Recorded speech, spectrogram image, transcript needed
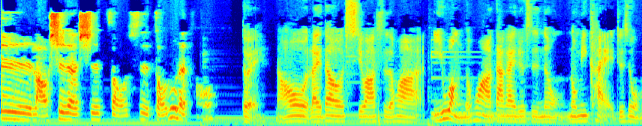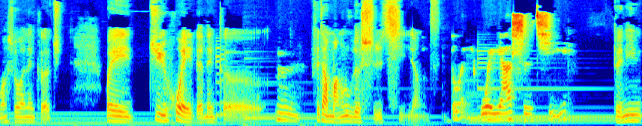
是老师的诗走是走路的走。对，然后来到西瓦斯的话，以往的话大概就是那种农民凯，就是我们说那个会聚会的那个，嗯，非常忙碌的时期这样子。对，尾牙时期。对你，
